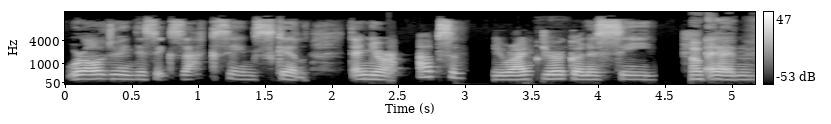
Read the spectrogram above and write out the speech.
we're all doing this exact same skill. Then you're absolutely right. You're going to see Okay. Um,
